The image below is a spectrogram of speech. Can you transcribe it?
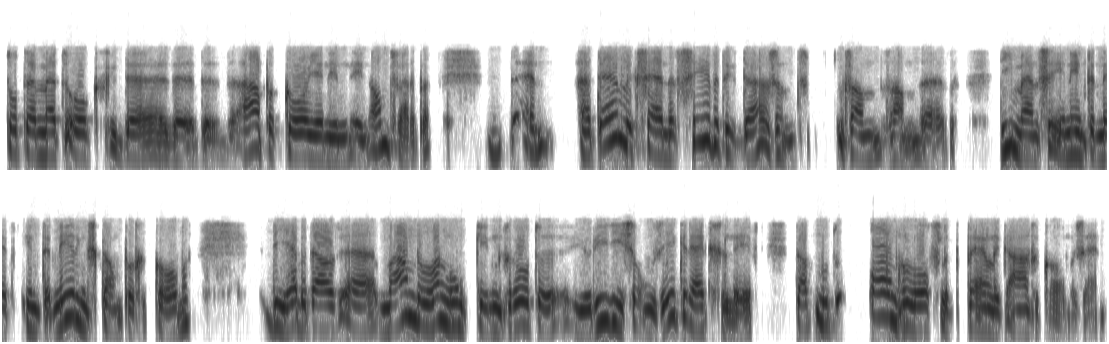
Tot en met ook de, de, de, de apenkooien in, in Antwerpen. En uiteindelijk zijn er 70.000 van, van de, die mensen in internet, interneringskampen gekomen. Die hebben daar uh, maandenlang ook in grote juridische onzekerheid geleefd. Dat moet ongelooflijk pijnlijk aangekomen zijn.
